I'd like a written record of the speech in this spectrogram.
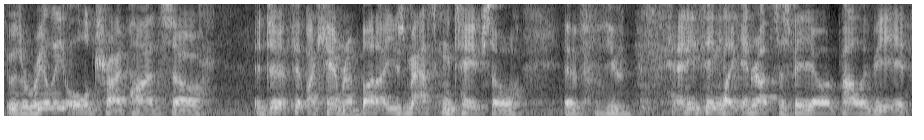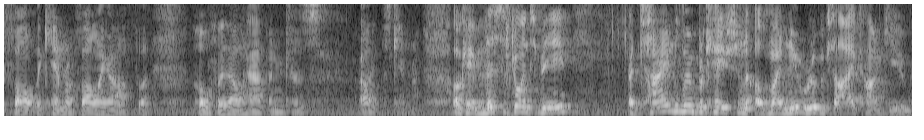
It was a really old tripod, so it didn't fit my camera, but I used masking tape, so if you anything like interrupts this video, it'll probably be it fall, the camera falling off, but hopefully that won't happen because I like this camera. Okay, but this is going to be a timed lubrication of my new Rubik's Icon Cube.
